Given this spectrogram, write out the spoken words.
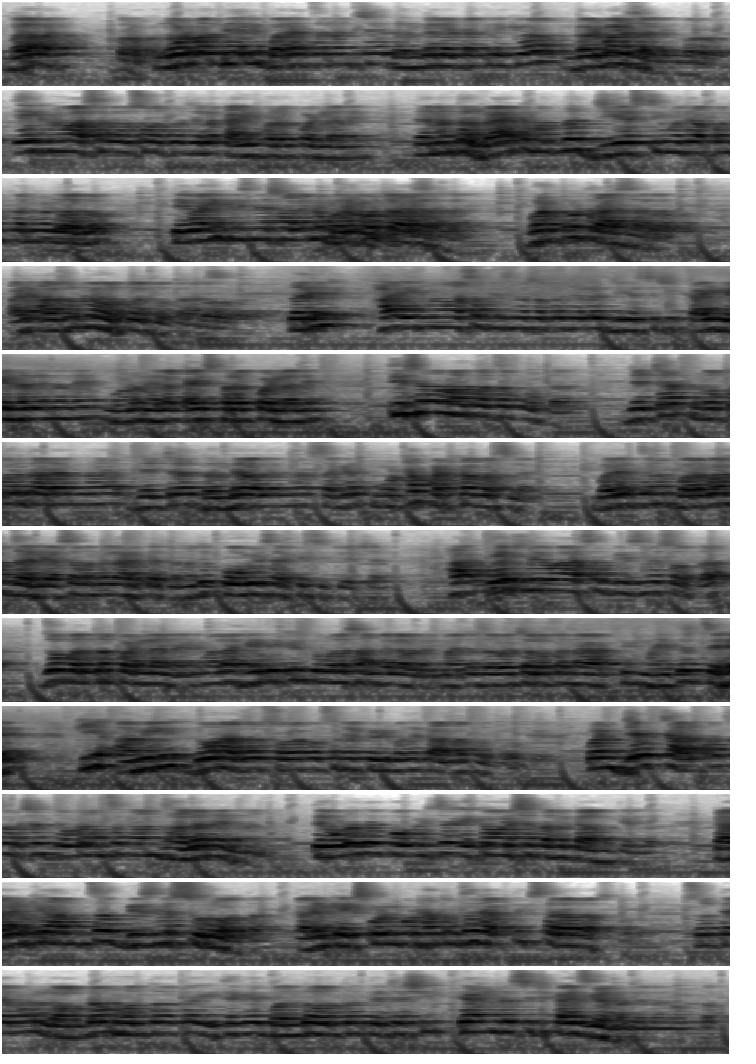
बरोबर? बरोबर. नोटबंदी आली बऱ्याच जणांचे धंदे लटकले किंवा गडबड झाली. बरोबर. एकमेव असा व्यवसाय होता ज्याला काही फरक पडला नाही. त्यानंतर वॅट मधनं जीएसटी मध्ये आपण कन्वर्ट झालो. तेव्हाही बिझनेस वाल्यांना भरपूर त्रास झाला. भरपूर त्रास झाला. आणि अजूनही होतोय तो त्रास. बरोबर. तरी हा एकमेव असा बिझनेस होता ज्याला जीएसटी शी काही घेणं देणं नाही म्हणून ह्याला काहीच फरक पडला नाही. तिसरा महत्त्वाचा मुद्दा ज्याच्यात नोकरदारांना ज्याच्यात धंद्यावाल्यांना सगळ्यात मोठा फटका बसलाय. बरेच जण बर्बाद झाले असं म्हणायला हरकत नाही म्हणजे कोविड सारखी सिच्युएशन हा एकमेव असा बिझनेस होता जो बंद पडला नाही. आणि मला हे देखील तुम्हाला सांगायला आवडेल. माझ्या जवळच्या लोकांना आर्थिक माहितच आहे की आम्ही दोन हजार सोळा पासून या फील्डमध्ये कामात होतो. पण जे चार पाच वर्षात जेवढं आमचं काम झालं नाही ना तेवढं त्या कोविडच्या एका वर्षात आम्ही काम केलं. कारण की आमचा बिझनेस सुरू होता. कारण की एक्सपोर्ट इम्पोर्ट हा तुमचा जागतिक स्तरावर असतो. सो त्यामुळे लॉकडाऊन होतं का इथे काही बंद होतं त्याच्याशी त्या इंडस्ट्रीशी काहीच घेणं देणं नव्हतं.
